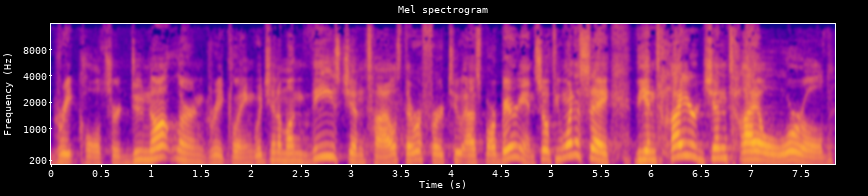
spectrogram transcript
Greek culture, do not learn Greek language, and among these Gentiles, they're referred to as barbarians. So if you want to say the entire Gentile world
